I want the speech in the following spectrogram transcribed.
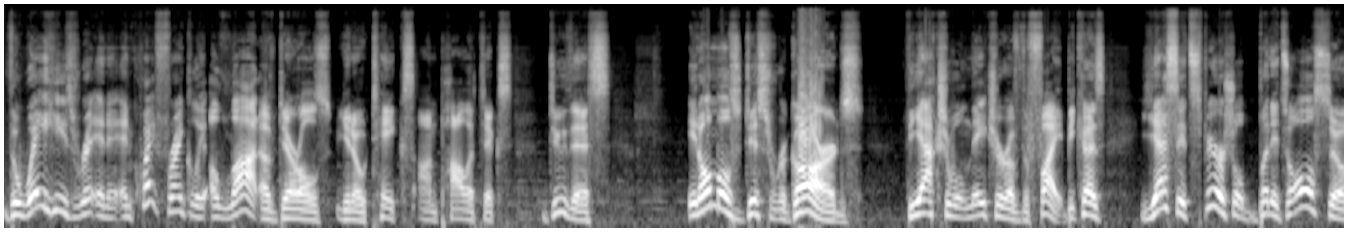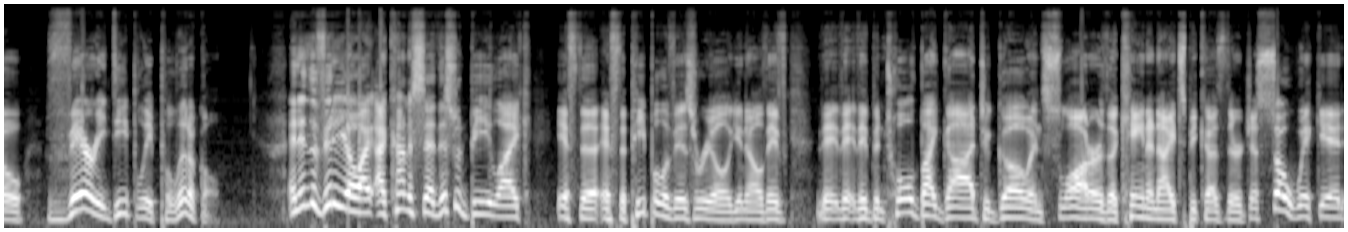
the way he's written it, and quite frankly, a lot of Darrell's you know takes on politics do this. It almost disregards the actual nature of the fight because yes, it's spiritual, but it's also very deeply political. And in the video, I, I kind of said this would be like if the if the people of Israel, you know, they've they, they they've been told by God to go and slaughter the Canaanites because they're just so wicked,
